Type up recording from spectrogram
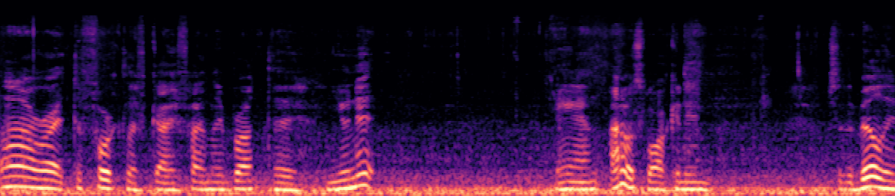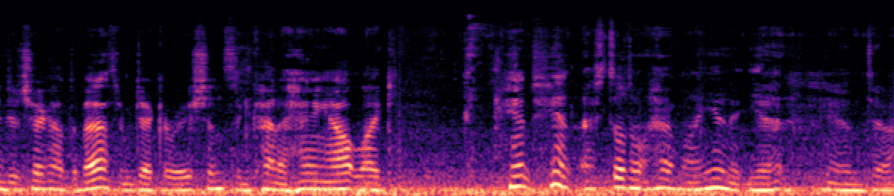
Alright, the forklift guy finally brought the unit. And I was walking in to the building to check out the bathroom decorations and kind of hang out like, hint, hint, I still don't have my unit yet. And uh,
